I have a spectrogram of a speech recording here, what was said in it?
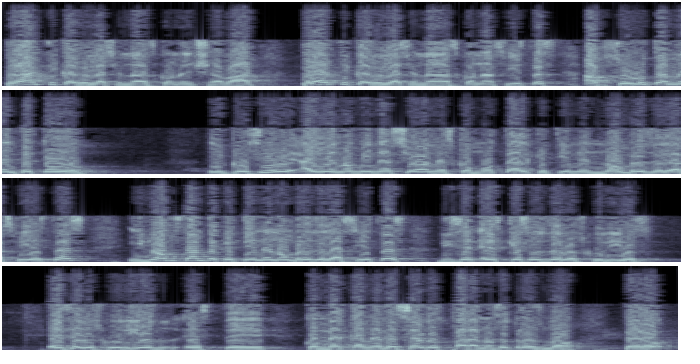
prácticas relacionadas con el Shabbat, prácticas relacionadas con las fiestas, absolutamente todo. Inclusive hay denominaciones como tal que tienen nombres de las fiestas y no obstante que tienen nombres de las fiestas, dicen es que eso es de los judíos. Es de los judíos este, comer carne de cerdos, para nosotros no. Pero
